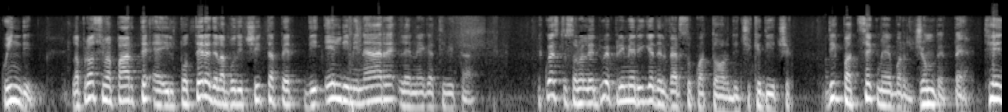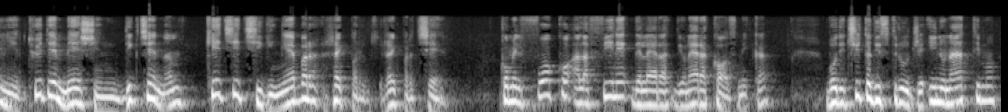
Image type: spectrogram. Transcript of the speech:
Quindi la prossima parte è il potere della bodhicitta per di eliminare le negatività. E queste sono le due prime righe del verso 14 che dice Dikpa tsek mebar jombe pe Tenyi tuite meshin dikche nam kechi chigi ngebar rekpar che Come il fuoco alla fine di un'era cosmica, Bodhicitta distrugge in un attimo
